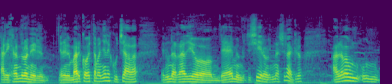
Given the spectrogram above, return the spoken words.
Alejandro, en el, en el marco, esta mañana escuchaba en una radio de AM, un noticiero nacional, creo, hablaba un,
